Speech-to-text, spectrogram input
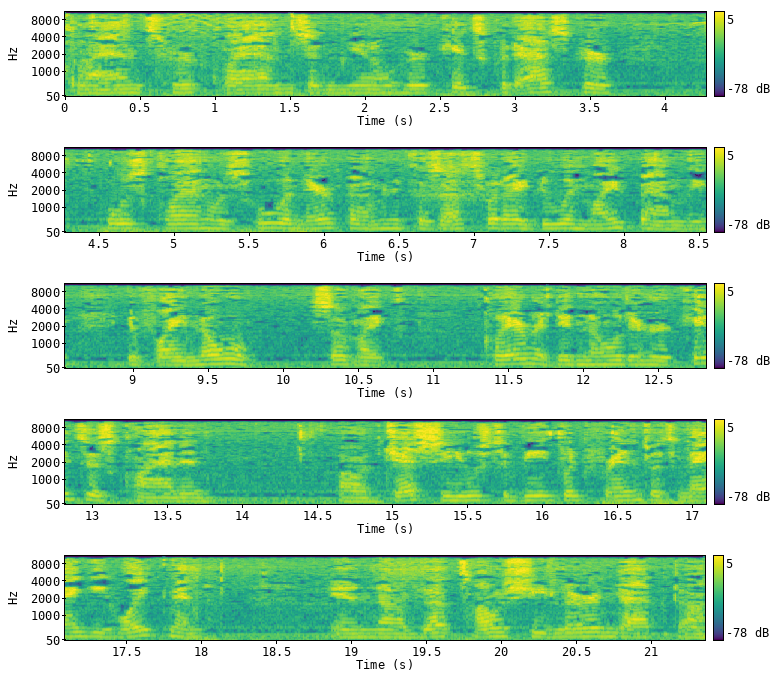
clans, her clans, and, you know, her kids could ask her whose clan was who in their family, because that's what I do in my family. If I know, so like Clara didn't know that her kids' clan, and uh, Jessie used to be good friends with Maggie Whiteman and uh, that's how she learned that uh,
